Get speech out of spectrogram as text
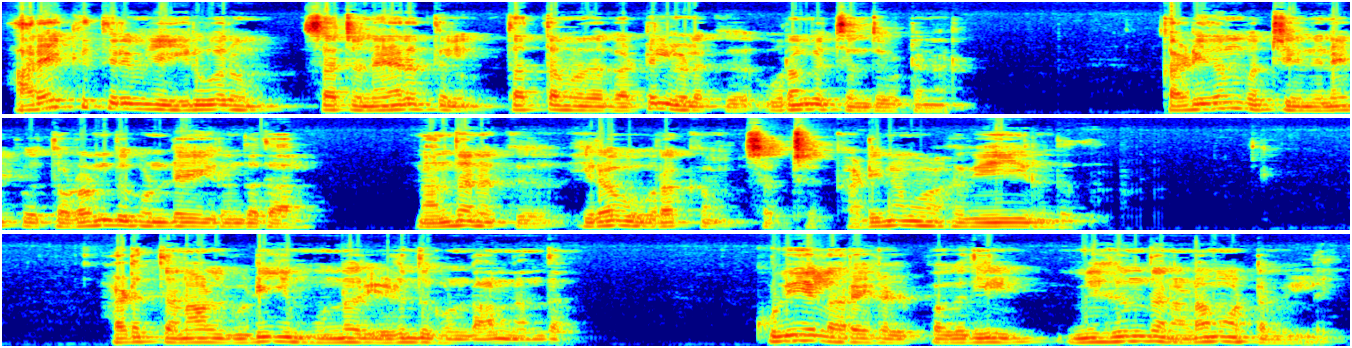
அறைக்கு திரும்பிய இருவரும் சற்று நேரத்தில் தத்தமது கட்டில்களுக்கு உறங்கச் சென்று விட்டனர். கடிதம் பற்றிய நினைப்பு தொடர்ந்து கொண்டே இருந்ததால் நந்தனுக்கு இரவு உறக்கம் சற்று கடினமாகவே இருந்தது. அடுத்த நாள் விடியும் முன்னர் எழுந்து கொண்டான் நந்தன். குளியல் அறைகள் பகுதியில் மிகுந்த நடமாட்டம் இல்லை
